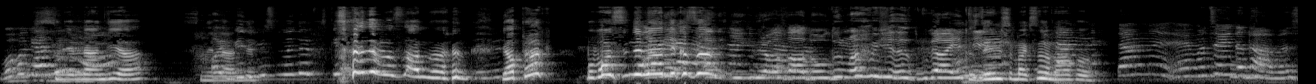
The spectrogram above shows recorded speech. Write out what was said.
Baba geldi. Sinirlendi ya. Ay Sinirlendi. benim üstüme de Sen de mi sandın? Yaprak. Baban sinirlendi kızım. İyi ki biraz daha doldurmamışız. Bu gayet Kız iyi. değil misin? Baksana mahvol. E, masayı da dağılmış.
